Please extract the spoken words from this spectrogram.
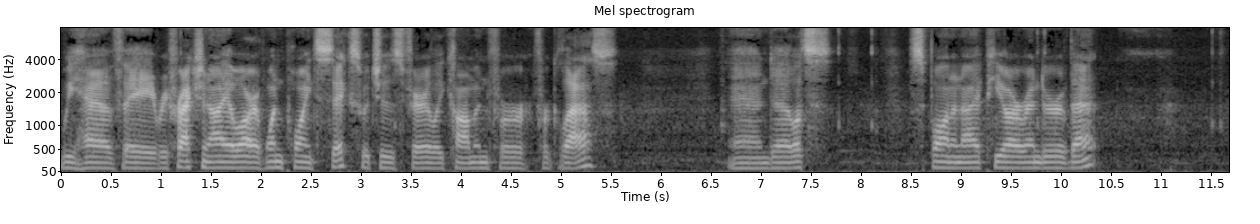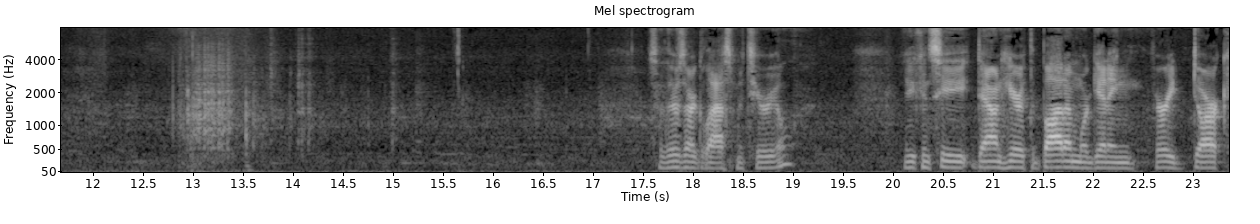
We have a refraction IOR of 1.6, which is fairly common for, for glass. And uh, let's spawn an IPR render of that. So there's our glass material. You can see down here at the bottom we're getting very dark,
